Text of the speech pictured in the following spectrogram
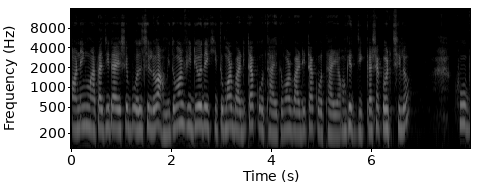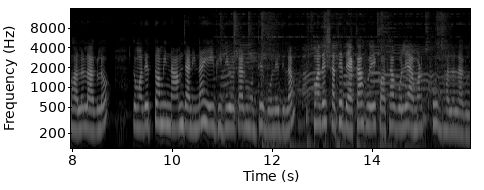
অনেক মাতাজিরা এসে বলছিল, আমি তোমার ভিডিও দেখি, তোমার বাড়িটা কোথায়? তোমার বাড়িটা কোথায়? আমাকে জিজ্ঞাসা করছিল। খুব ভালো লাগল। তোমাদের তো আমি নাম জানি না, এই ভিডিওটার মধ্যে বলে দিলাম। তোমাদের সাথে দেখা হয়ে কথা বলে আমার খুব ভালো লাগল।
